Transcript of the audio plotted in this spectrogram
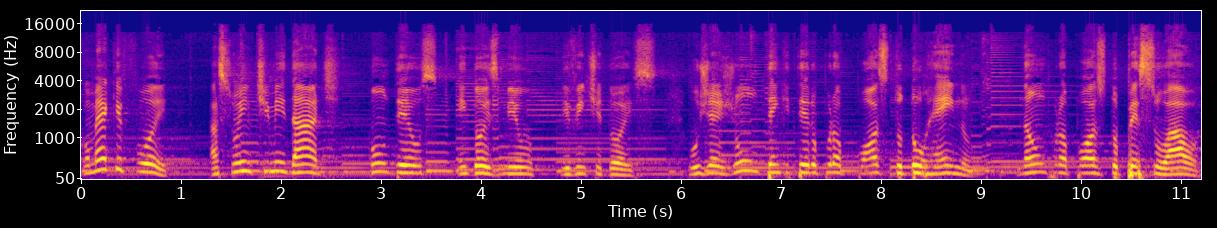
Como é que foi a sua intimidade com Deus em 2022? O jejum tem que ter o propósito do reino, não um propósito pessoal.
